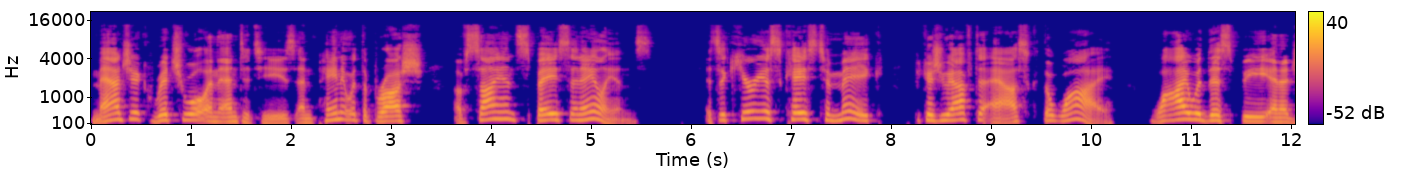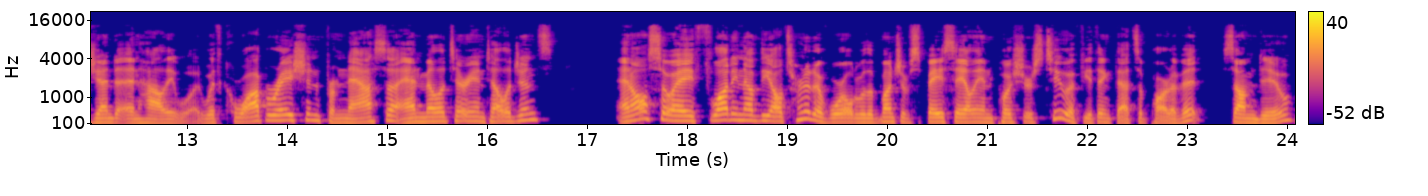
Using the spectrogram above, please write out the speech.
magic, ritual, and entities and paint it with the brush of science, space, and aliens. It's a curious case to make because you have to ask the why. Why would this be an agenda in Hollywood with cooperation from NASA and military intelligence? And also a flooding of the alternative world with a bunch of space alien pushers, too, if you think that's a part of it. Some do.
